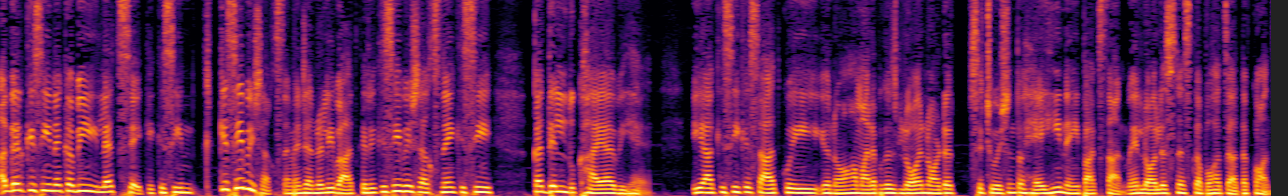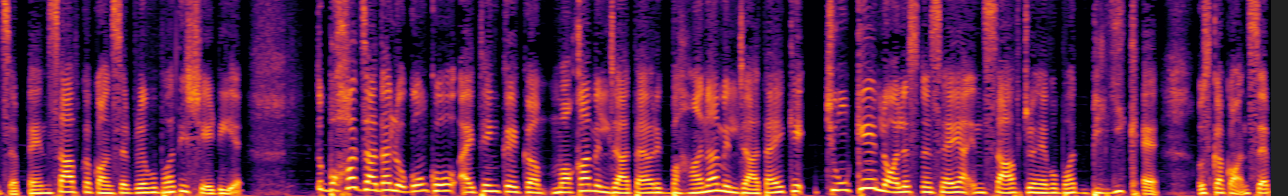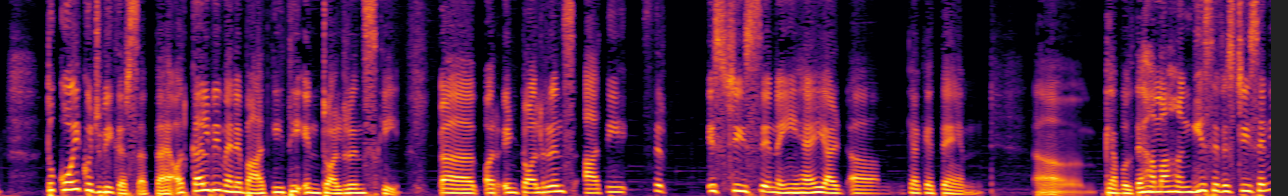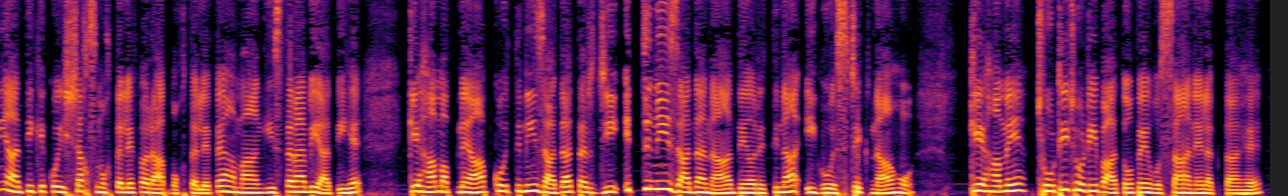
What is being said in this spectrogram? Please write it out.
अगर किसी ने कभी let's say कि किसी किसी भी शख्स ने, मैं जनरली बात करी, किसी भी शख्स ने किसी का दिल दुखाया भी है, या किसी के साथ कोई यू नो हमारे पास लॉ एंड ऑर्डर सिचुएशन तो है ही नहीं पाकिस्तान में। लॉलेसनेस का बहुत ज़्यादा कॉन्सेप्ट है, इंसाफ का कॉन्सेप्ट है वो बहुत ही शेडी है। तो बहुत ज़्यादा लोगों को आई थिंक एक मौका मिल जाता है और एक बहाना मिल जाता है कि चूँकि लॉलेसनेस है या इंसाफ जो है वो बहुत ब्लीक है उसका कॉन्सेप्ट तो कोई कुछ भी कर सकता है। और कल भी मैंने बात की थी इंटॉलरेंस की। और इंटॉलरेंस आती सिर्फ़ इस चीज़ से नहीं है या क्या कहते हैं क्या बोलते हैं हम आहंगी सिर्फ़ इस चीज़ से नहीं आती कि कोई शख्स मुख्तलिफ़ और आप मुख्तलिफ़ है। हम आहंगी इस तरह भी आती है कि हम अपने आप को इतनी ज़्यादा तरजीह, इतनी ज़्यादा ना दें और इतना ईगोइस्टिक ना हो कि हमें छोटी छोटी बातों पे गुस्सा आने लगता है।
